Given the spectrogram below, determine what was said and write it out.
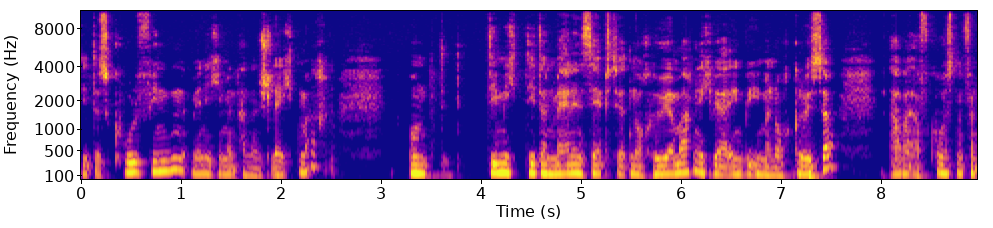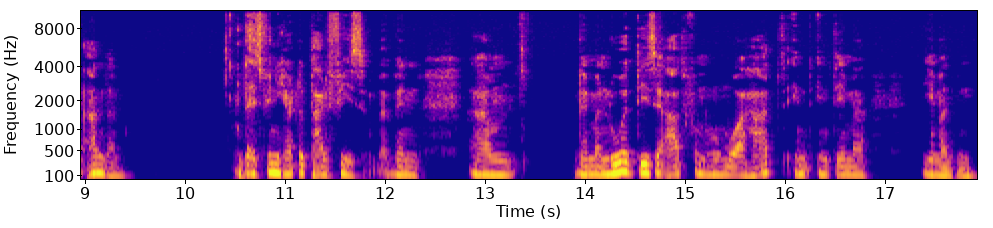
die das cool finden, wenn ich jemand anderen schlecht mache und die mich, die dann meinen Selbstwert noch höher machen. Ich wäre irgendwie immer noch größer, aber auf Kosten von anderen. Und das finde ich halt total fies, wenn ähm, wenn man nur diese Art von Humor hat, in, indem man jemanden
